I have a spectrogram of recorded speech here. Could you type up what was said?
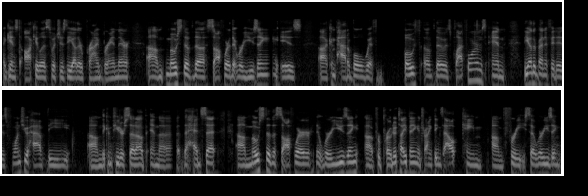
against Oculus, which is the other prime brand there. Um, most of the software that we're using is uh, compatible with both of those platforms, and the other benefit is once you have the um, the computer setup and the the headset. Um, most of the software that we're using uh, for prototyping and trying things out came um, free. So we're using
